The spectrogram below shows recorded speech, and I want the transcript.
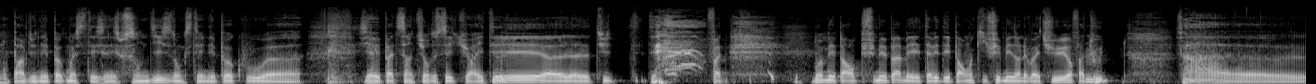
on parle d'une époque, moi c'était les années 70, donc c'était une époque où il y avait pas de ceinture de sécurité. tu, enfin, moi mes parents fumaient pas, mais t'avais des parents qui fumaient dans les voitures. Enfin tout. Enfin, euh,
